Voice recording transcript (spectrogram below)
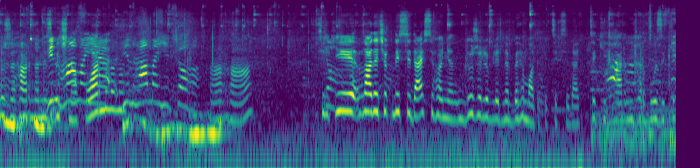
Дуже гарно, незвично оформлено. він гамає цього. Ага. Тільки Владичок не сідай сьогодні. Дуже люблять на бегемотики цих сідати. Такі гарні гарбузики.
